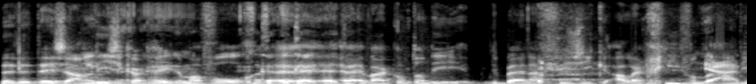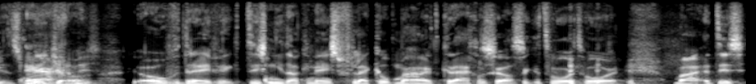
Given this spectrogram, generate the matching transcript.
De- de- Deze analyse kan ik helemaal volgen. Kijk, Eh, kijk, eh, eh, waar komt dan die, die bijna fysieke allergie vandaan? Ja, die dit is een beetje ergernis? overdreven. Ik- Het is niet dat ik ineens vlekken op mijn huid krijg als- ik het woord hoor. maar het is,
